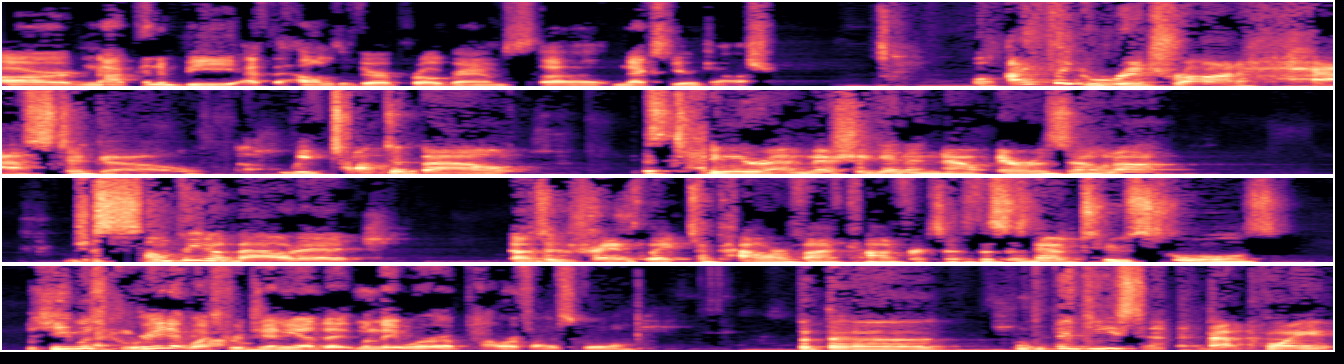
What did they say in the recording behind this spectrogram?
are not going to be at the helms of their programs uh, next year, Josh? Well, I think Rich Rod has to go. We've talked about his tenure at Michigan and now Arizona. Just something about it doesn't translate to Power Five conferences. This is now two schools, He was great at West Virginia that when they were a Power Five school. but the well, the Big East at that point,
